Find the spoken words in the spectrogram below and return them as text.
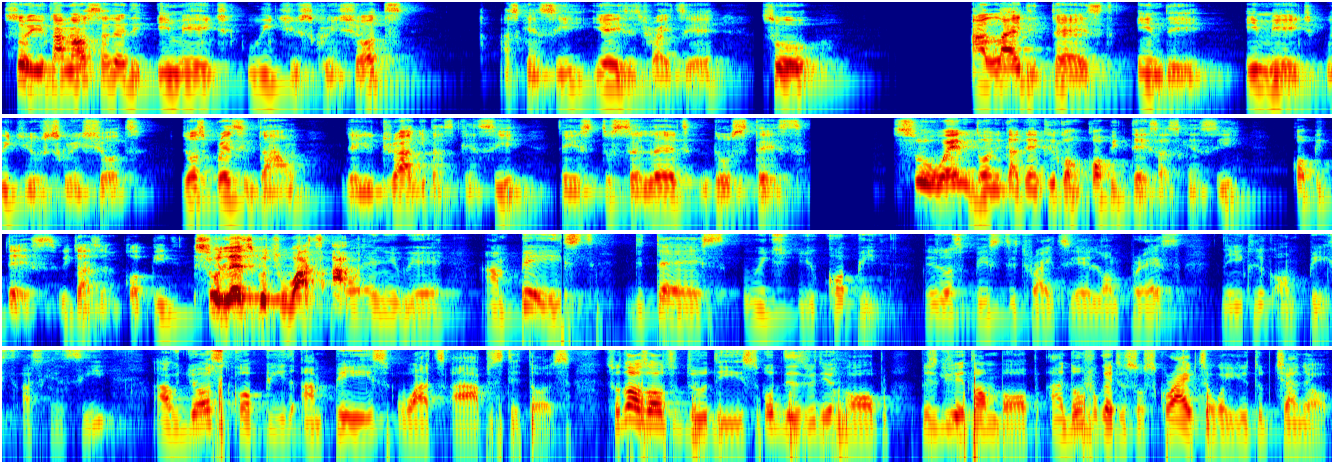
So you can now select the image which you screenshot. As you can see, here is it right here. So align the text in the image which you screenshot just press it down then you drag it as you can see then you to select those text so when done you can then click on copy text as you can see copy text which has been copied so let's go to whatsapp or anywhere and paste the text which you copied let's just paste it right here long press then you click on paste as you can see I've just copied and paste WhatsApp status. So that's all to do this. Hope this video helped. Please give it a thumb up and don't forget to subscribe to our YouTube channel.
